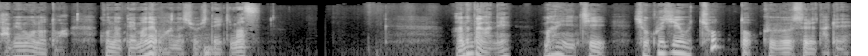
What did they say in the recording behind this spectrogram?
食べ物とは、こんなテーマでお話をしていきます。あなたがね、毎日食事をちょっと工夫するだけで、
